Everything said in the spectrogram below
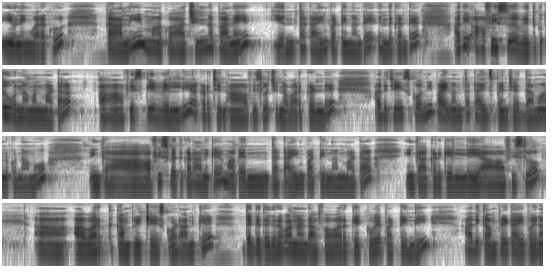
ఈవినింగ్ వరకు. కానీ మాకు ఆ చిన్న పనే ఎంత టైం పట్టిందంటే ఎందుకంటే అది ఆఫీస్ వెతుకుతూ ఉన్నామన్నమాట. ఆ ఆఫీస్కి వెళ్ళి అక్కడ చిన్న ఆ ఆఫీస్లో చిన్న వర్క్ ఉండే. అది చేసుకొని పైనంతా టైం స్పెండ్ చేద్దాము అనుకున్నాము. ఇంకా ఆఫీస్ వెతకడానికే మాకు ఎంత టైం పట్టిందనమాట. ఇంకా అక్కడికి వెళ్ళి ఆ ఆఫీస్లో ఆ వర్క్ కంప్లీట్ చేసుకోవడానికే దగ్గర దగ్గర వన్ అండ్ హాఫ్ అవర్కి ఎక్కువే పట్టింది. అది కంప్లీట్ అయిపోయిన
